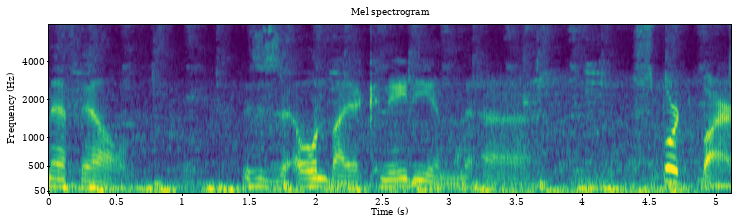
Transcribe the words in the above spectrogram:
NFL. This is owned by a Canadian uh, sport bar.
